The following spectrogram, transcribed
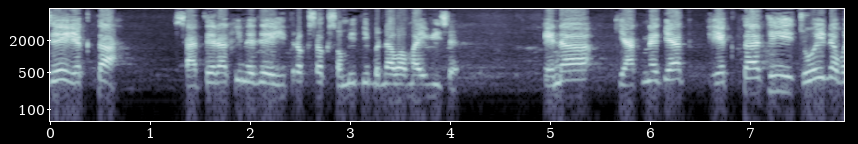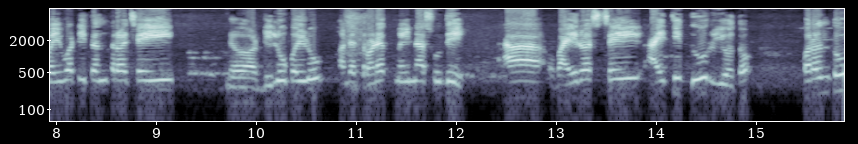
જે એકતા સાથે રાખીને જે હિતરક્ષક સમિતિ બનાવવામાં આવી છે, એના ક્યાંક ને ક્યાંક એકતાથી જોઈને વહીવટી તંત્ર છે એ ઢીલું પડ્યું અને ત્રણેક મહિના સુધી આ વાયરસ છે એ અહીંથી દૂર રહ્યો હતો. પરંતુ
